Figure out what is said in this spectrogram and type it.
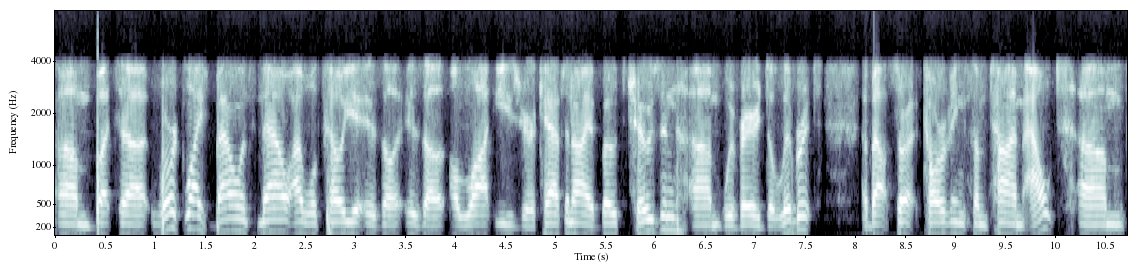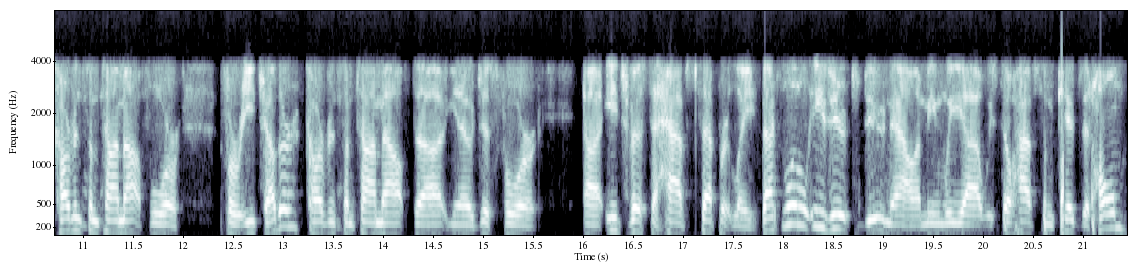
Um, but uh, work-life balance now, I will tell you, is a is a, a lot easier. Kath and I have both chosen. Um, we're very deliberate about carving some time out, um, carving some time out for for each other, carving some time out, uh, you know, just for uh, each of us to have separately. That's a little easier to do now. I mean, we uh, we still have some kids at home.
